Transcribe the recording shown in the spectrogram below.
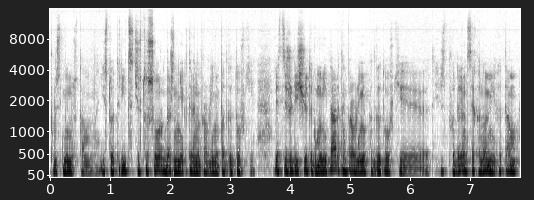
плюс-минус там и 130, и 140 даже на некоторые направления подготовки. Если же речь идет о гуманитарных направлениях подготовки, это юриспруденция, экономика, там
